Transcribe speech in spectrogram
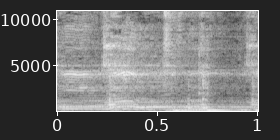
কি মধুর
